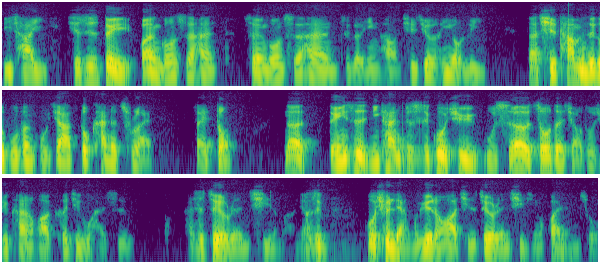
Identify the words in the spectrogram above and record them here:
利差异，其实对保险公司和寿险公司和这个银行其实就很有利。那其实他们这个部分股价都看得出来在动。那等于是你看，就是过去五十二周的角度去看的话，科技股还是还是最有人气的嘛。要是过去两个月的话，其实最有人气已经换人做。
